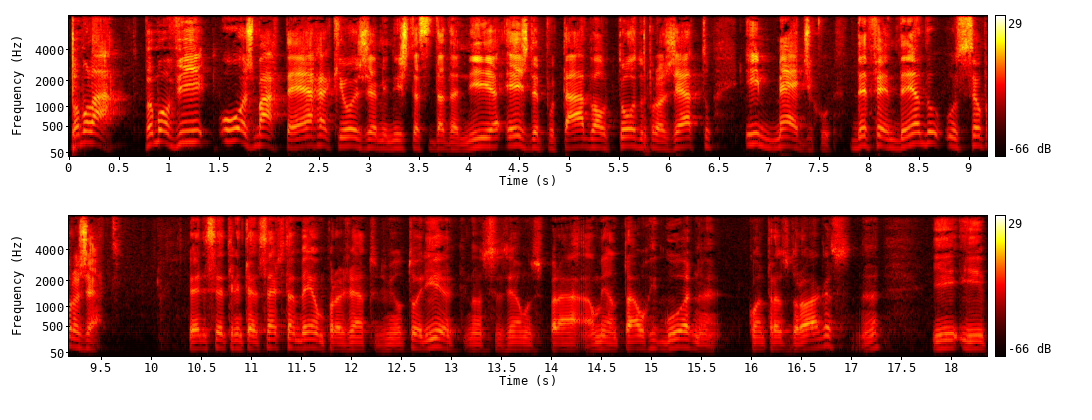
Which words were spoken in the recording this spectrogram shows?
Vamos lá. Vamos ouvir o Osmar Terra, que hoje é ministro da Cidadania, ex-deputado, autor do projeto e médico, defendendo o seu projeto. PLC 37 também é um projeto de minha autoria que nós fizemos para aumentar o rigor né, contra as drogas né, e,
